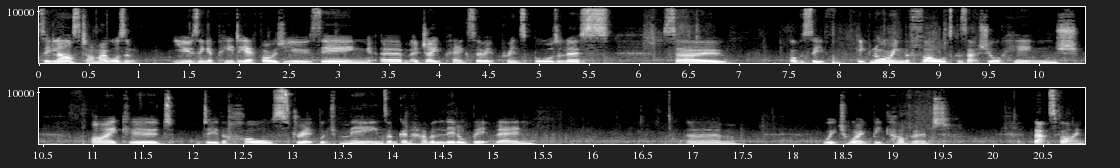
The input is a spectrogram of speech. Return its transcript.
See last time I wasn't using a PDF I was using um, a JPEG so it prints borderless. So obviously ignoring the folds because that's your hinge I could do the whole strip which means I'm going to have a little bit then. Um, which won't be covered. That's fine.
